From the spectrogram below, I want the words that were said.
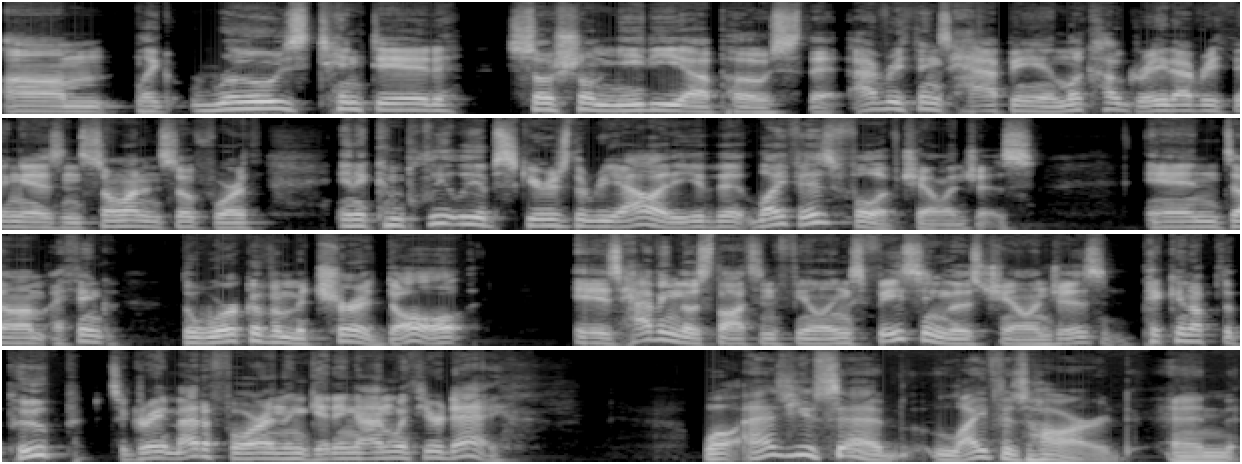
um, like rose tinted social media posts that everything's happy and look how great everything is and so on and so forth. And it completely obscures the reality that life is full of challenges. And um, I think the work of a mature adult is having those thoughts and feelings, facing those challenges, picking up the poop. It's a great metaphor, and then getting on with your day. Well, as you said, life is hard. And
